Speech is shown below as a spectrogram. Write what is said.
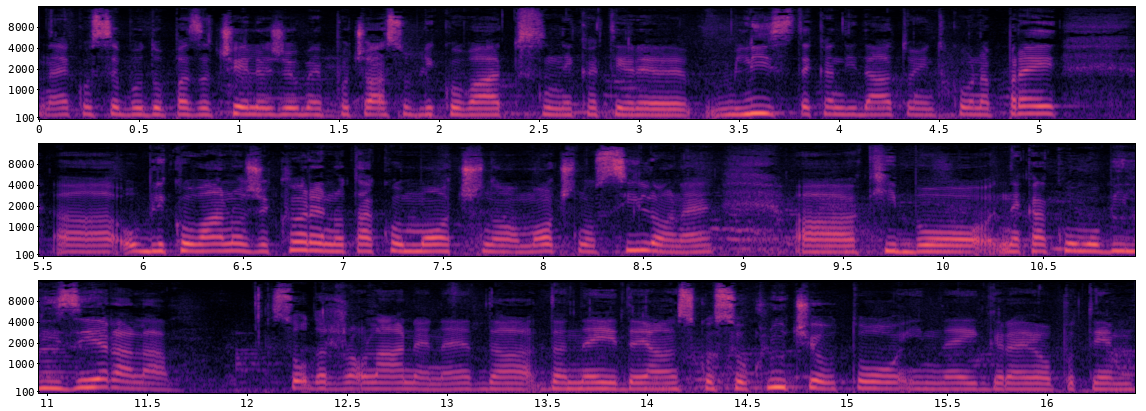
ne, ko se bodo pa začele že počasi oblikovati nekatere liste kandidatov in tako naprej, uh, oblikovano že kar eno tako močno, močno silo, ne, ki bo nekako mobilizirala sodržavljane, ne, da, da ne dejansko se vključijo v to in ne grejo potem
